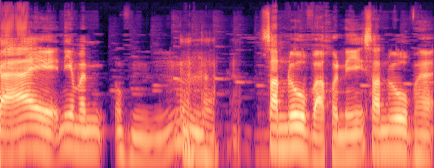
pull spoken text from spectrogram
กาย นี่มันอื้อหือซ่อนรูปว่ะคนนี้ซ่อนรูปฮะ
